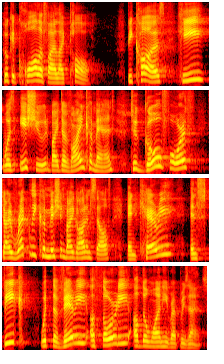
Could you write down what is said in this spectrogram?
who could qualify like Paul because he was issued by divine command to go forth directly commissioned by God Himself and carry and speak with the very authority of the one He represents.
